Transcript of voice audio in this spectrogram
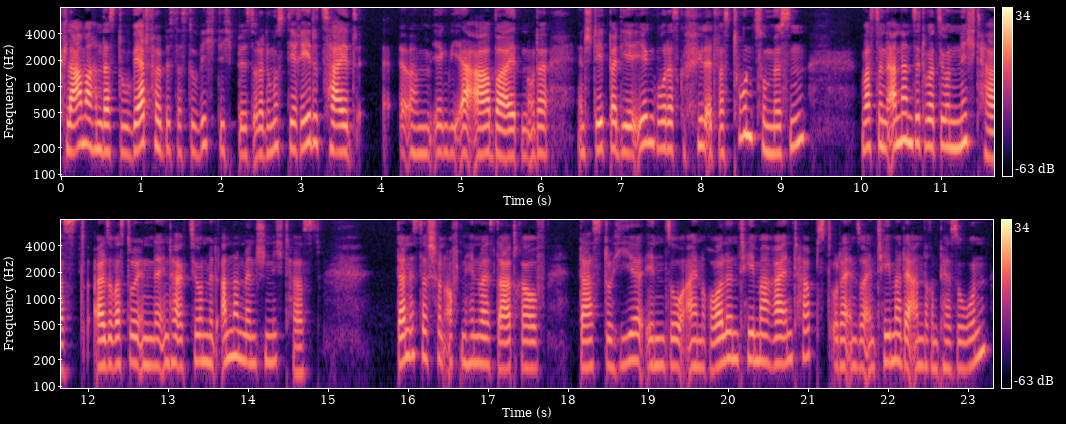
klar machen, dass du wertvoll bist, dass du wichtig bist oder du musst dir Redezeit ähm, irgendwie erarbeiten oder entsteht bei dir irgendwo das Gefühl, etwas tun zu müssen, was du in anderen Situationen nicht hast, also was du in der Interaktion mit anderen Menschen nicht hast, dann ist das schon oft ein Hinweis darauf, dass du hier in so ein Rollenthema reintappst oder in so ein Thema der anderen Person.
